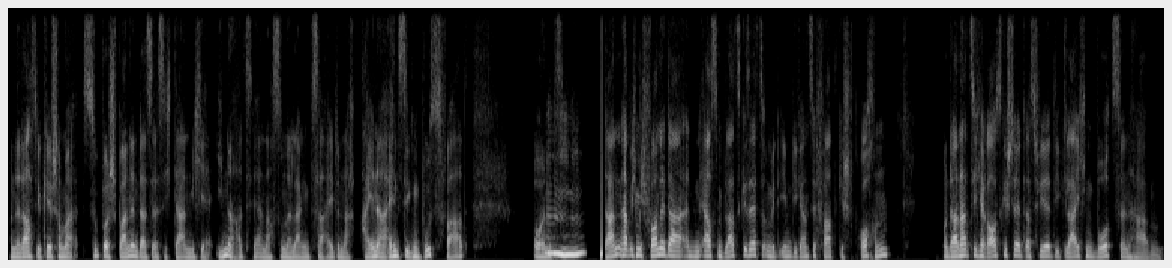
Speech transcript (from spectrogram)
Und da dachte ich, okay, schon mal super spannend, dass er sich da an mich erinnert, ja, nach so einer langen Zeit und nach einer einzigen Busfahrt. Und mhm. Dann habe ich mich vorne da an den ersten Platz gesetzt und mit ihm die ganze Fahrt gesprochen. Und dann hat sich herausgestellt, dass wir die gleichen Wurzeln haben.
